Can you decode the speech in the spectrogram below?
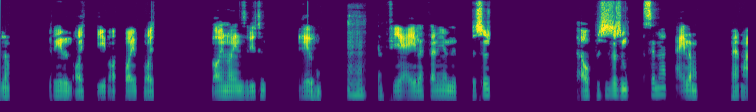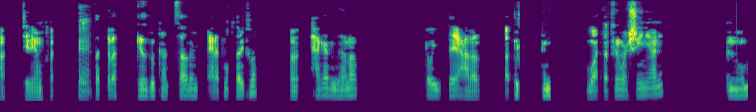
لما غير الاي 3 الاي 5 الاي الاي 9 ريسنت غيرهم. كان في عيلة تانية من ال processors أو ال processors ممكن تقسمها عيلة مختلفة، فاهم؟ على criteria مختلفة. okay. فالثلاث اجهزه دول كانت بتستخدم عيلات مختلفة. الحاجة اللي أنا كوي بتاعي على Apple وقت 2020 يعني إن هم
